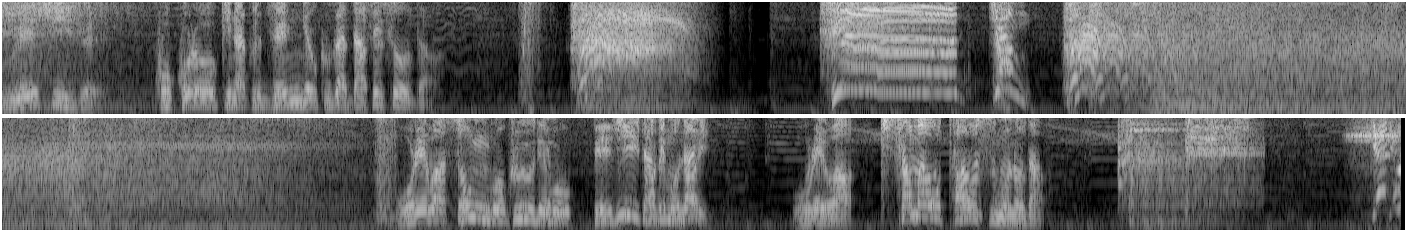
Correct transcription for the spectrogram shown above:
嬉しいぜ。心置きなく全力が出せそうだ。俺は孫悟空でもベジータでもない。俺は貴様を倒すものだ。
